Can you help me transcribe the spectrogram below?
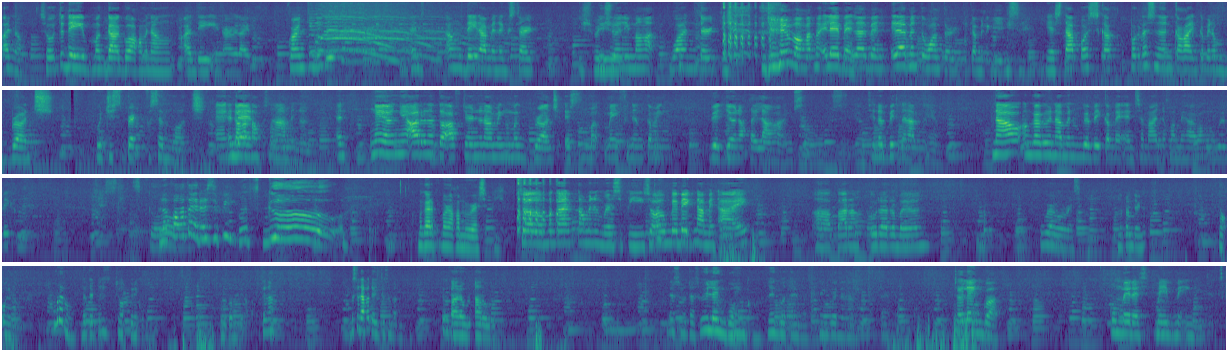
ano, so today, maggagawa kami ng a day in our life. Quarantine dito. And ang day namin nag-start usually, Usually mga 1.30. Hindi, mga ng 11. 11, 11 to 1.30 kami nagigising. Yes, tapos pagkatapos nun, kakain kami ng brunch, which is breakfast and lunch. And, then, kakatapos na namin nun. and Ngayon, ngayong araw na to, after na namin mag-brunch, is ma- may film kaming video na kailangan. So, sinabit na namin ngayon. Now, ang gagawin namin, magbe-bake kami and samahan nyo kami habang magbe-bake kami. Yes, let's go. Wala pa ka tayo recipe. Let's go! Maghanap muna kami recipe. So, maghanap kami ng recipe. So, ang bebake namin ay ah parang uraro ba yun? Uraro recipe. Ano pang din? No, uraro. Uraro. Dapat eh, chok piniko. Lutong biya. Ito na. Basta dapat ito sa ganito. Araw, araw. That's what Uy, lengua. Lengua. Lengua tayo. Lengua na lang. So, lengua. Kung may, res may, may ingredients.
